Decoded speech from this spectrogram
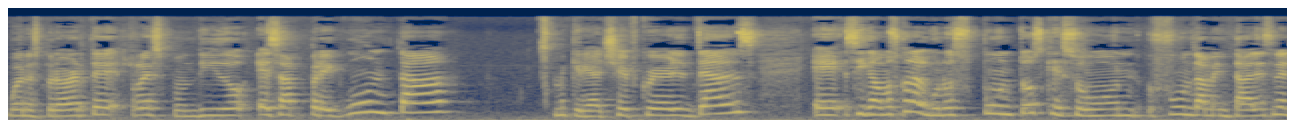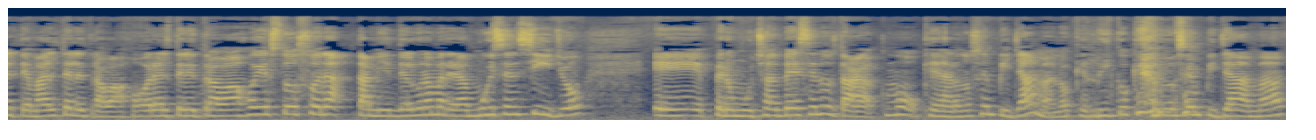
bueno, espero haberte respondido esa pregunta. Me quería Chief Creative Dance. Eh, sigamos con algunos puntos que son fundamentales en el tema del teletrabajo. Ahora, el teletrabajo, y esto suena también de alguna manera muy sencillo, eh, pero muchas veces nos da como quedarnos en pijama, ¿no? Qué rico quedarnos en pijama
